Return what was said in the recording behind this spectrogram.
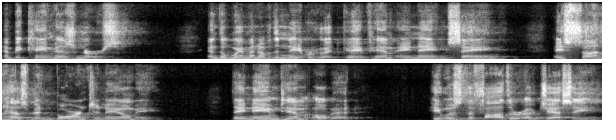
and became his nurse. And the women of the neighborhood gave him a name, saying, A son has been born to Naomi. They named him Obed. He was the father of Jesse,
